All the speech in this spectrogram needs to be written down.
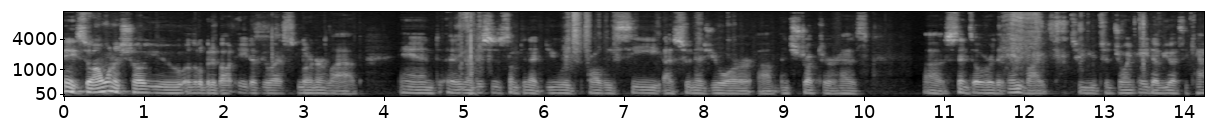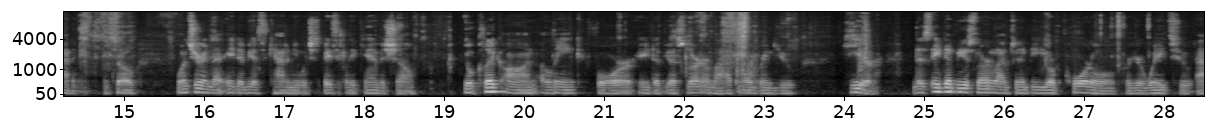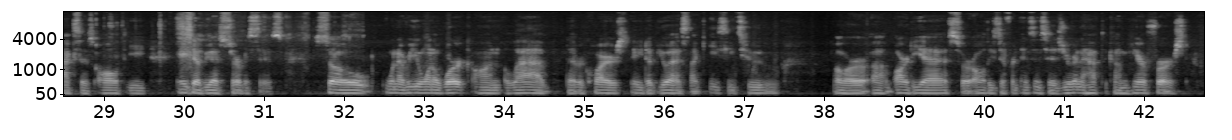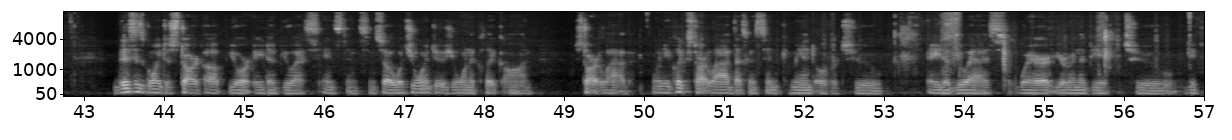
Hey, so I want to show you a little bit about AWS Learner Lab. And uh, you know, this is something that you would probably see as soon as your um, instructor has uh, sent over the invite to you to join AWS Academy. And so once you're in that AWS Academy, which is basically a Canvas shell, you'll click on a link for AWS Learner Lab and it'll bring you here. This AWS Learn Lab is going to be your portal for your way to access all the AWS services. So whenever you want to work on a lab that requires AWS like EC2 or um, RDS or all these different instances, you're going to have to come here first. This is going to start up your AWS instance. And so what you want to do is you want to click on Start Lab. When you click Start Lab, that's going to send command over to AWS where you're going to be able to get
